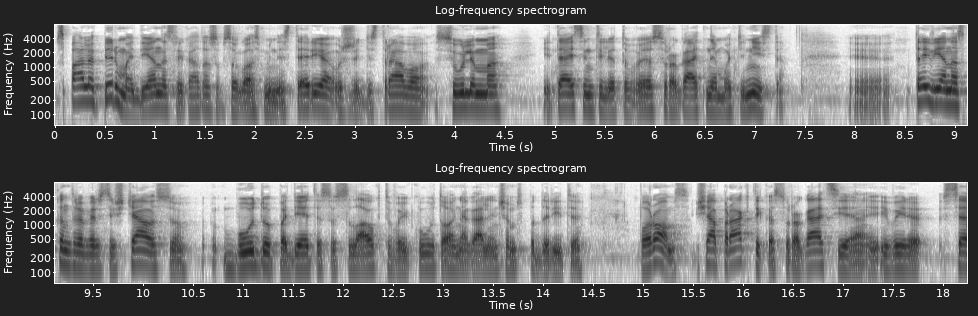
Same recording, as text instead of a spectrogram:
Spalio pirmą dieną sveikatos apsaugos ministerija užregistravo siūlymą įteisinti Lietuvoje surogatinę motinystę. E, tai vienas kontroversiškiausių būdų padėti susilaukti vaikų to negalinčiams padaryti poroms. Šią praktiką surogaciją įvairiose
